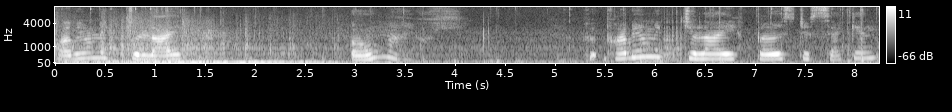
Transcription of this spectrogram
probably on like July Oh my. Probably on like July 1st or 2nd,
